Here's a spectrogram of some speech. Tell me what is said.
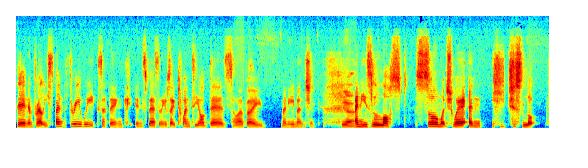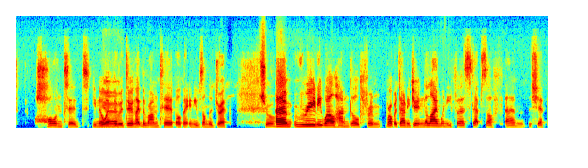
thin and frail. He spent three weeks, I think, in space. I think it was like twenty odd days, however many he mentioned, Yeah. and he's lost so much weight, and he just looked haunted. You know when they were doing like the round table bit, and he was on the drip. sure. Um, really well handled from Robert Downey Jr. The line when he first steps off um, the ship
